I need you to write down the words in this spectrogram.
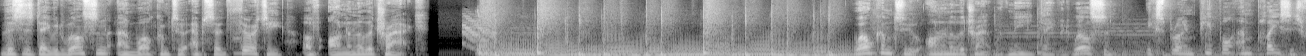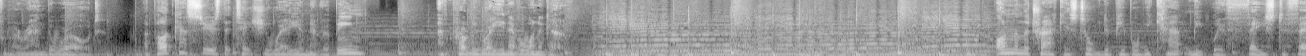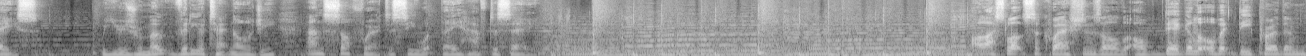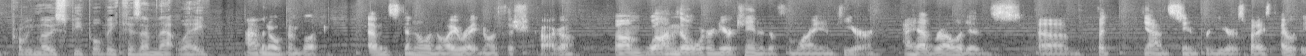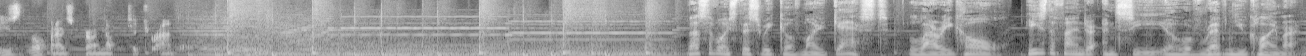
This is David Wilson, and welcome to episode 30 of On Another Track. Welcome to On Another Track with me, David Wilson, exploring people and places from around the world. A podcast series that takes you where you've never been and probably where you never want to go. On Another Track is talking to people we can't meet with face to face we use remote video technology and software to see what they have to say. I'll ask lots of questions. I'll, I'll dig a little bit deeper than probably most people because I'm that way. I'm an open book. Evanston, Illinois, right north of Chicago. Um, well, I'm nowhere near Canada from where I am here. I have relatives, um, but yeah, I haven't seen them for years. But I, I used to go when I was growing up to Toronto. That's the voice this week of my guest, Larry Cole. He's the founder and CEO of Revenue Climber.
